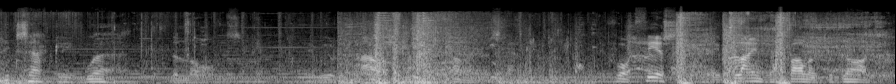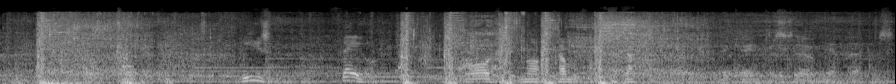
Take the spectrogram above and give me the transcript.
What exactly were the Lords? They wielded power beyond our understanding. They fought fiercely, they blindly followed the gods. Reason failed. The Lords did not come from seduction. They came to serve their purpose.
